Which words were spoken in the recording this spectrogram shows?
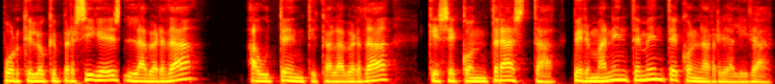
porque lo que persigue es la verdad auténtica, la verdad que se contrasta permanentemente con la realidad.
